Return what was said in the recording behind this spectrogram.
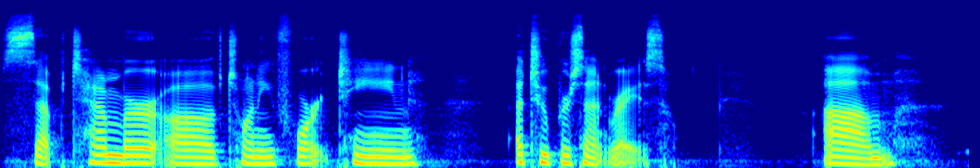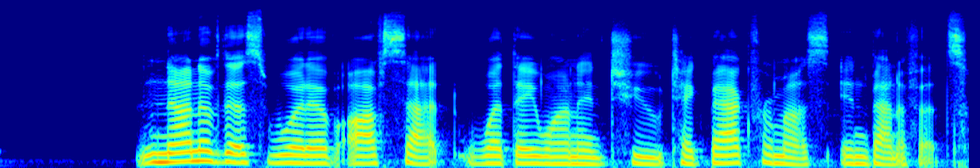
September of 2014 a 2% raise. Um, none of this would have offset what they wanted to take back from us in benefits.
